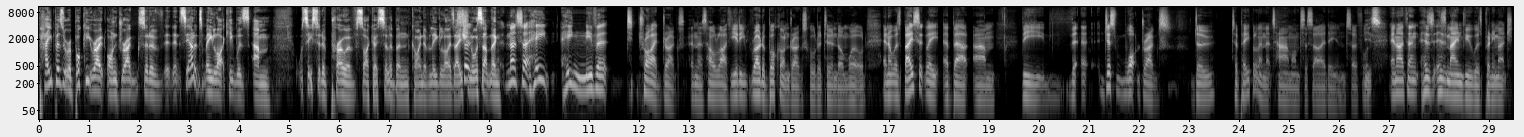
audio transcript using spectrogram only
papers or a book he wrote on drugs. Sort of. It, it sounded to me like he was. Um, was he sort of pro of psilocybin kind of legalization So- or something? No, so he he never t- tried drugs in his whole life. Yet he wrote a book on drugs called A Turned On World, and it was basically about um, the the uh, just what drugs do to people and its harm on society and so forth. Yes. And I think his his main view was pretty much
